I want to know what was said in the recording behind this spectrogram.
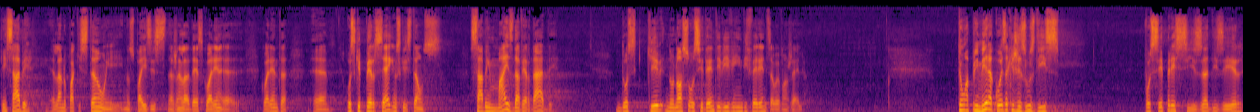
Quem sabe, é lá no Paquistão e nos países da janela 10, 40, 40 é, os que perseguem os cristãos sabem mais da verdade dos que no nosso Ocidente vivem indiferentes ao Evangelho. Então, a primeira coisa que Jesus diz, você precisa dizer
